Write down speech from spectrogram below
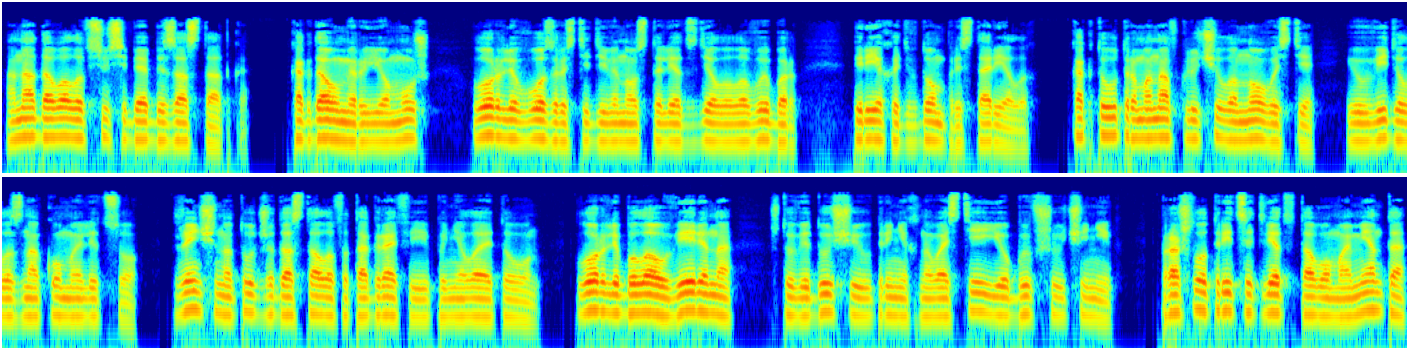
она давала всю себя без остатка. Когда умер ее муж, Лорли в возрасте 90 лет сделала выбор переехать в дом престарелых. Как-то утром она включила новости и увидела знакомое лицо. Женщина тут же достала фотографии и поняла это он. Лорли была уверена, что ведущий утренних новостей ее бывший ученик. Прошло 30 лет с того момента,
